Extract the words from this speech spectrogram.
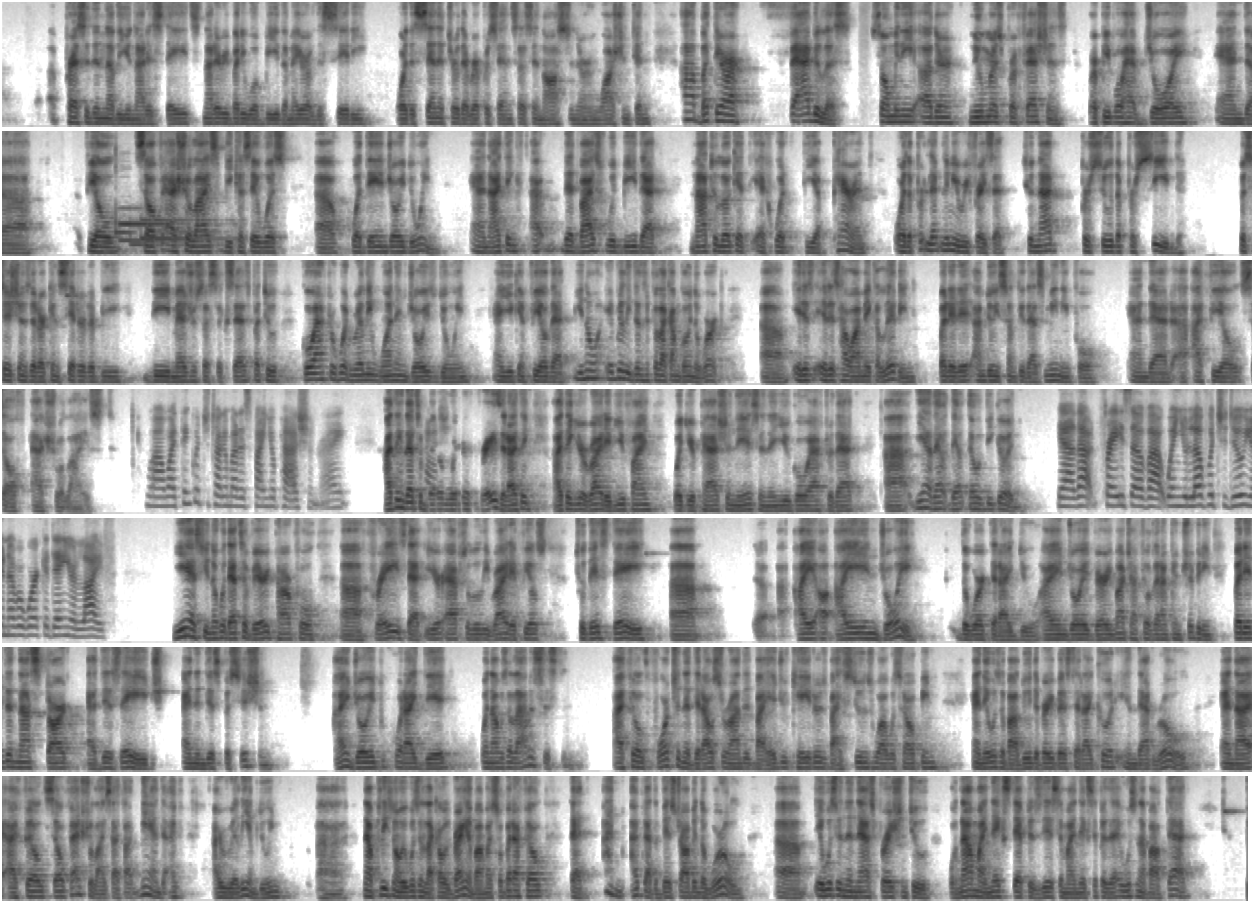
president of the United States. Not everybody will be the mayor of the city or the senator that represents us in Austin or in Washington. Uh, but there are fabulous, so many other numerous professions where people have joy and uh, feel self-actualized because it was uh, what they enjoy doing. And I think uh, the advice would be that not to look at, at what the apparent or the, let, let me rephrase that, to not pursue the perceived positions that are considered to be the measures of success, but to go after what really one enjoys doing. And you can feel that, you know, it really doesn't feel like I'm going to work. Uh, it is it is how I make a living, but it is, I'm doing something that's meaningful and that uh, I feel self-actualized. Wow, I think what you're talking about is find your passion, right? I think that's a better way to phrase it. I think I think you're right. If you find what your passion is and then you go after that, uh, yeah, that, that that would be good. Yeah, that phrase of uh, when you love what you do, you never work a day in your life. Yes, you know what? That's a very powerful uh, phrase. That you're absolutely right. It feels to this day, uh, I I enjoy the work that I do. I enjoy it very much. I feel that I'm contributing, but it did not start at this age and in this position. I enjoyed what I did when I was a lab assistant. I felt fortunate that I was surrounded by educators, by students who I was helping, and it was about doing the very best that I could in that role. And I, I felt self-actualized. I thought, man, I, I really am doing. Uh, now, please know it wasn't like I was bragging about myself, but I felt that I'm, I've got the best job in the world. Uh, it wasn't an aspiration to, well, now my next step is this and my next step is that. It wasn't about that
